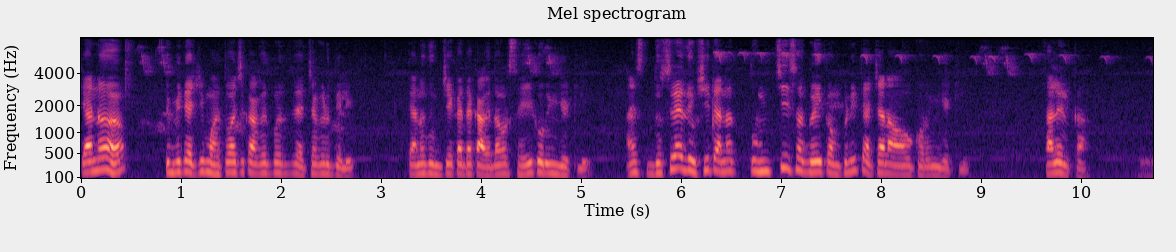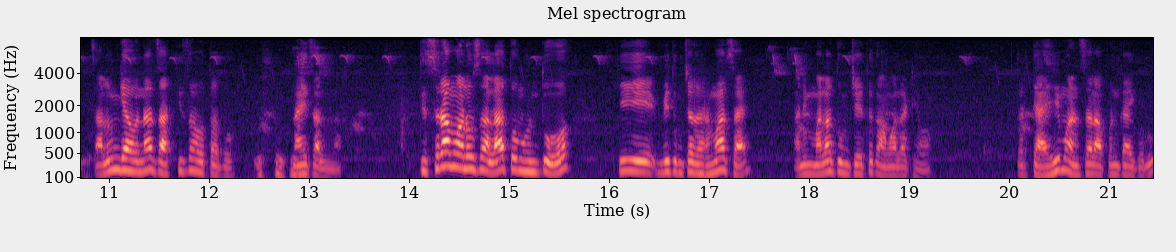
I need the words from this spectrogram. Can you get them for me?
त्यानं तुम्ही त्याची महत्त्वाची कागदपत्र त्याच्याकडे दिली. त्यानं तुमची एखाद्या कागदावर सही करून घेतली. आणि दुसऱ्या दिवशी त्यानं तुमची सगळी कंपनी त्याच्या नावावर करून घेतली. चालेल का? चालून घ्यावं ना? जातीचा होता तो. नाही चालणार. तिसरा माणूस आला तो म्हणतो की मी तुमच्या धर्माचा आहे आणि मला तुमच्या इथं कामाला ठेवा. तर त्याही माणसाला आपण काय करू?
